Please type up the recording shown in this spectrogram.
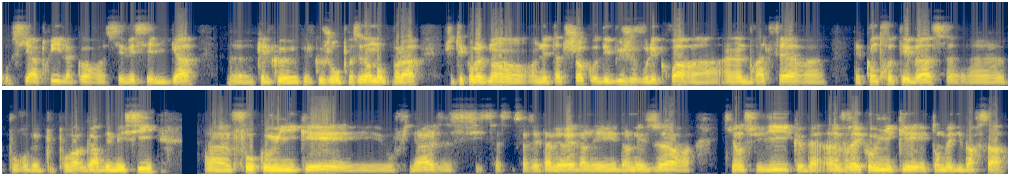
aussi appris l'accord CVC Liga euh, quelques, quelques jours précédents. Donc voilà, j'étais complètement en, état de choc. Au début, je voulais croire à, un bras de fer euh, contre Tebas euh, pour, pour pouvoir garder Messi un faux communiqué et au final ça, ça s'est avéré dans les dans les heures qui ont suivi que ben, un vrai communiqué est tombé du Barça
